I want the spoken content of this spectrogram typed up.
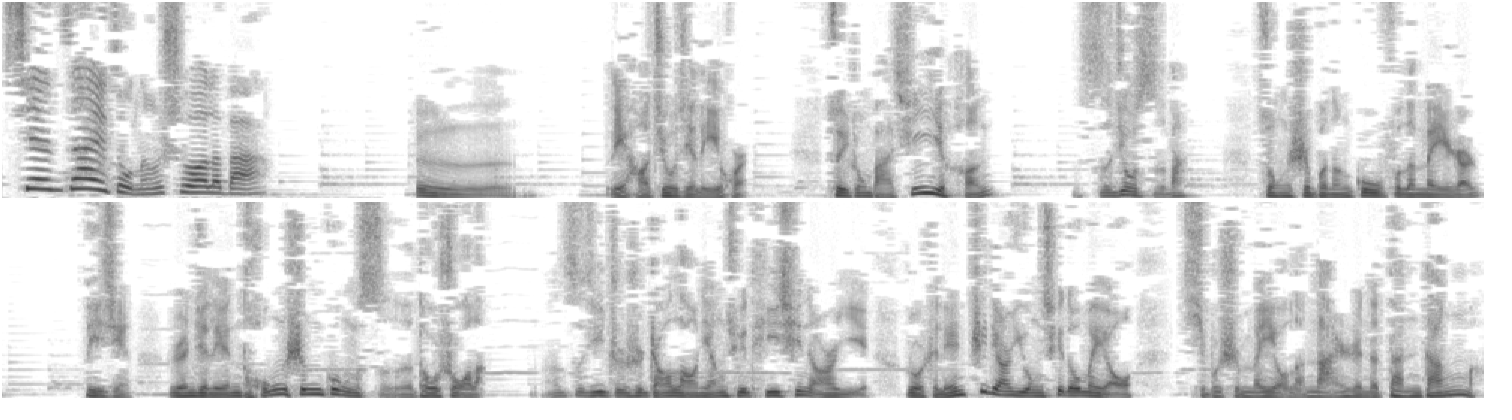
现在总能说了吧？”呃，李浩纠结了一会儿，最终把心一横：“死就死吧，总是不能辜负了美人儿。”毕竟人家连同生共死都说了，自己只是找老娘去提亲而已。若是连这点勇气都没有，岂不是没有了男人的担当吗？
